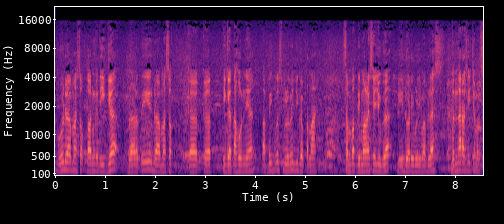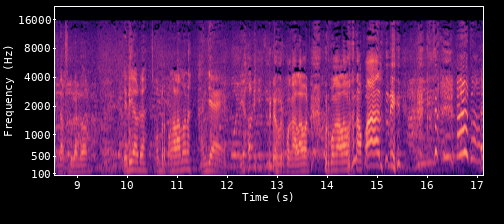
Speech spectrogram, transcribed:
gue udah masuk tahun ketiga, berarti udah masuk eh, ke tiga tahunnya. Tapi gue sebelumnya juga pernah sempat di Malaysia juga di 2015. Bentar sih, cuma sekitar sebulan doang. Jadi ya udah cukup berpengalaman lah, anjay. Yoi. Udah berpengalaman, berpengalaman apaan nih? Ah.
